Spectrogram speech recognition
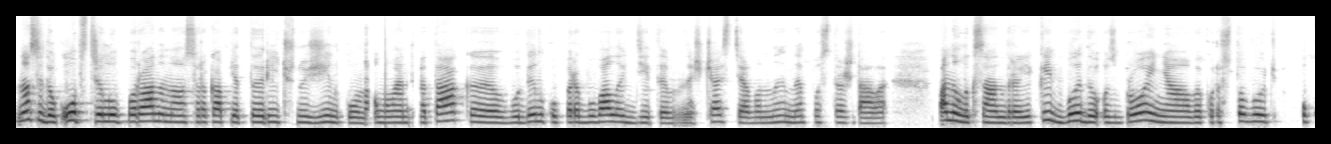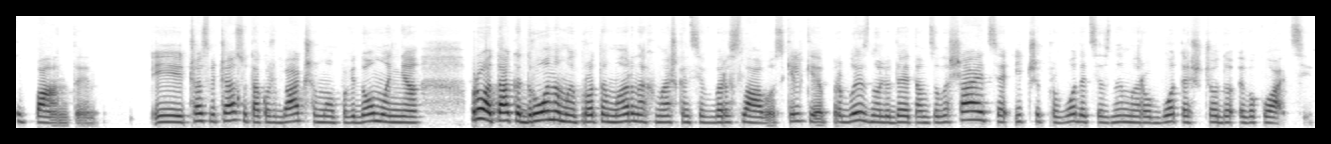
Внаслідок обстрілу поранено 45-річну жінку. У момент атаки в будинку перебували діти. На щастя, вони не постраждали. Пане Олександре, які види озброєння використовують окупанти? І час від часу також бачимо повідомлення про атаки дронами проти мирних мешканців Береславу. Скільки приблизно людей там залишається, і чи проводиться з ними робота щодо евакуації?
